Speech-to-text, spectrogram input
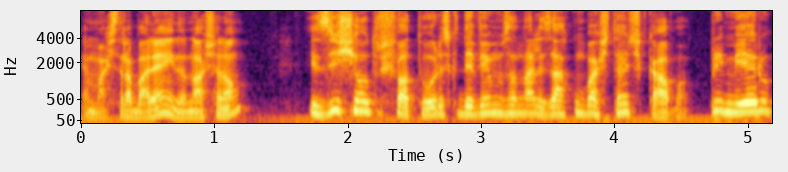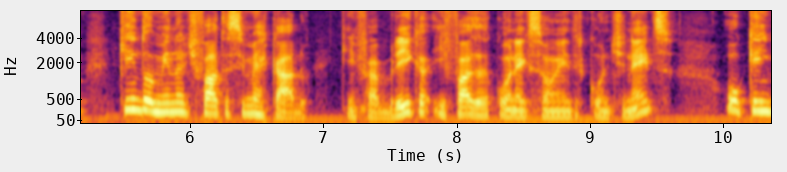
É mais trabalho ainda, não acha não? Existem outros fatores que devemos analisar com bastante calma. Primeiro, quem domina de fato esse mercado? Quem fabrica e faz a conexão entre continentes ou quem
